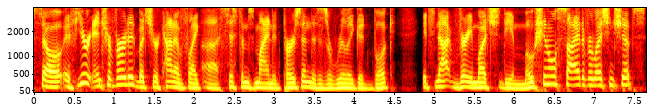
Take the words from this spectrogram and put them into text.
So if you're introverted, but you're kind of like a systems minded person, this is a really good book. It's not very much the emotional side of relationships.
